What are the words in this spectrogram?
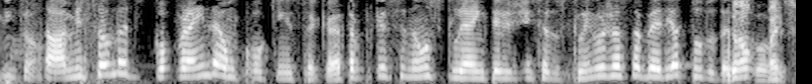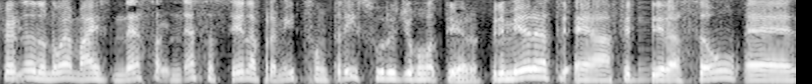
Então. Tá, a missão da Discovery ainda é um pouquinho secreta, porque senão os, a inteligência dos Klingons já saberia tudo da Não, Discovery. mas Fernando, não é mais. Nessa, nessa cena, pra mim, são três furos de roteiro. Primeiro é a, é a federação é,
